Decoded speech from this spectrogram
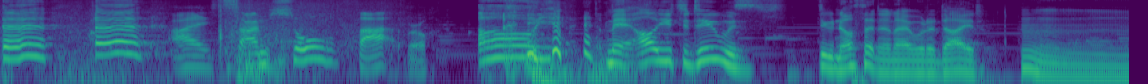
Uh, uh. I, I'm so fat, bro. Oh, yeah. mate, all you had to do was do nothing and I would have died. Hmm.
